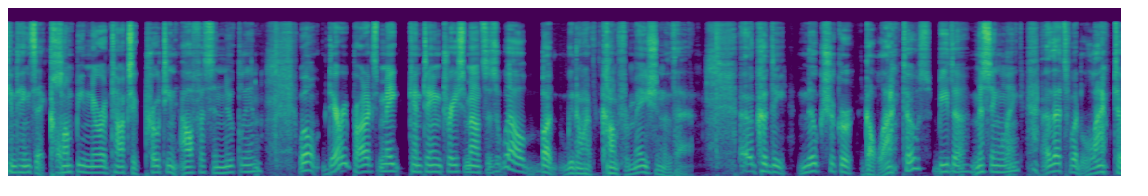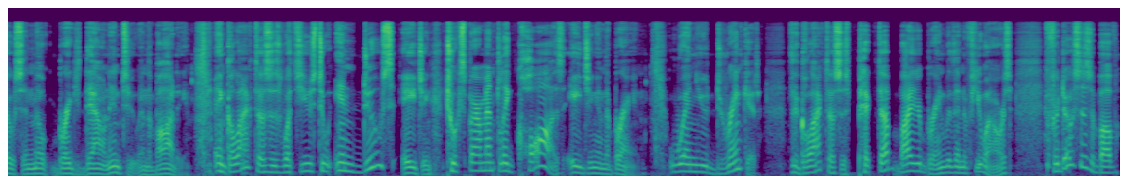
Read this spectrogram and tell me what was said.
contains that clumpy neurotoxic protein alpha-synuclein? Well, dairy products may contain trace amounts as well, but we don't have confirmation of that. Uh, could the milk sugar galactose be the missing link? Uh, that's what lactose in milk breaks down into in the body. And galactose is what's used to induce aging, to experimentally cause aging in the brain. When you drink it, the galactose is picked up by your brain within a few hours. For doses above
